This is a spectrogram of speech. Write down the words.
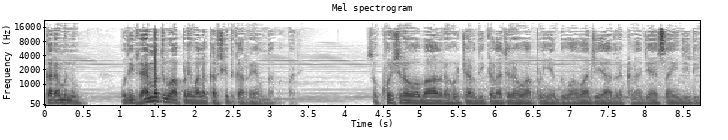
ਕਰਮ ਨੂੰ ਉਹਦੀ ਰਹਿਮਤ ਨੂੰ ਆਪਣੇ ਵੱਲ ਆਕਰਸ਼ਿਤ ਕਰ ਰਿਹਾ ਹੁੰਦਾ ਬਾਬਾ ਜੀ। ਸੋ ਖੁਸ਼ ਰਹੋ, ਆਬਾਦ ਰਹੋ, ਚੜ੍ਹਦੀ ਕਲਾ 'ਚ ਰਹੋ, ਆਪਣੀਆਂ ਦੁਆਵਾਂ 'ਚ ਯਾਦ ਰੱਖਣਾ, ਜੈ ਸਾਈਂ ਜੀ ਦੀ।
